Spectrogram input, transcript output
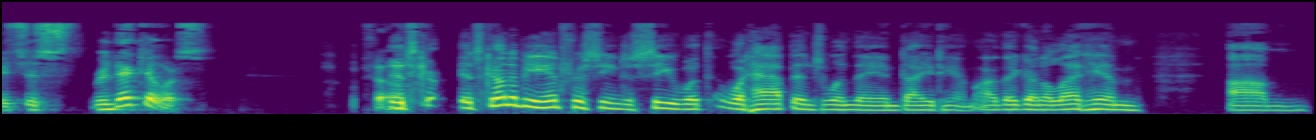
It's just ridiculous. So. It's it's going to be interesting to see what what happens when they indict him. Are they going to let him um,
